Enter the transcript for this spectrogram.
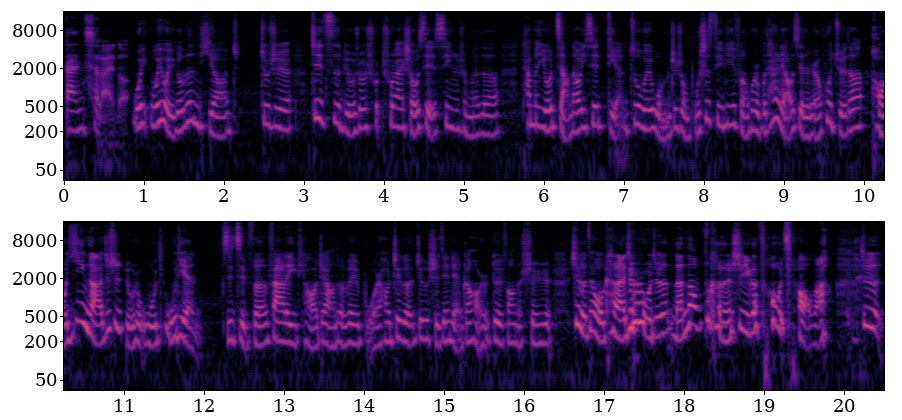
担起来的。我我有一个问题啊，就就是这次比如说出出来手写信什么的，他们有讲到一些点，作为我们这种不是 CP 粉或者不太了解的人，会觉得好硬啊。就是比如说五五点几几分发了一条这样的微博，然后这个这个时间点刚好是对方的生日，这个在我看来就是我觉得难道不可能是一个凑巧吗？就是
